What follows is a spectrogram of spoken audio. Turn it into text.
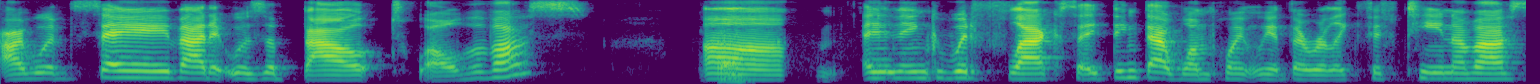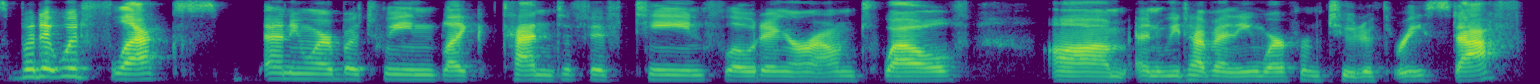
I would say that it was about 12 of us. Okay. Um I think it would flex. I think at one point we had, there were like 15 of us, but it would flex anywhere between like 10 to 15 floating around 12. Um and we'd have anywhere from 2 to 3 staff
